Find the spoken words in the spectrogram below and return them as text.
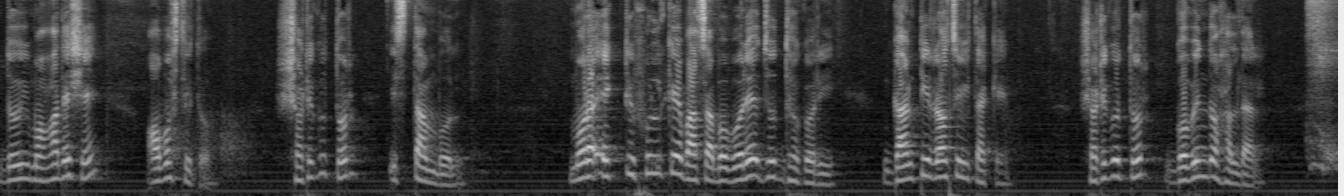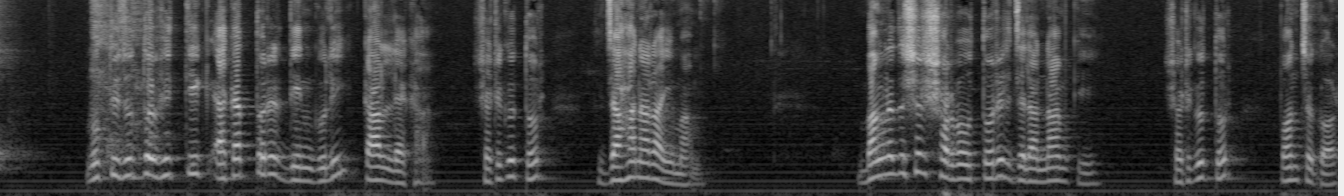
দুই মহাদেশে অবস্থিত? সঠিক উত্তর, ইস্তাম্বুল। মোরা একটি ফুলকে বাঁচাবো বলে যুদ্ধ করি। গানটির রচয়িতাকে। সঠিক উত্তর, গোবিন্দ হালদার। মুক্তিযুদ্ধ ভিত্তিক একাত্তরের দিনগুলি কার লেখা? সঠিক উত্তর, জাহানারা ইমাম। বাংলাদেশের সর্ব উত্তরের জেলার নাম কি? সঠিক উত্তর, পঞ্চগড়।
